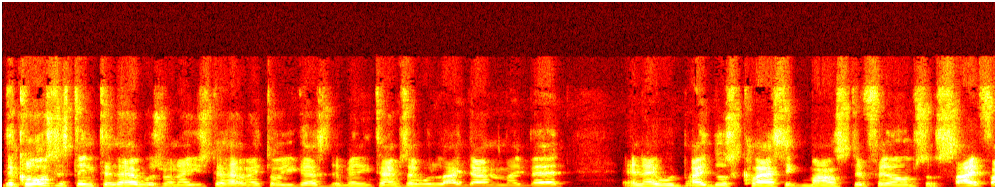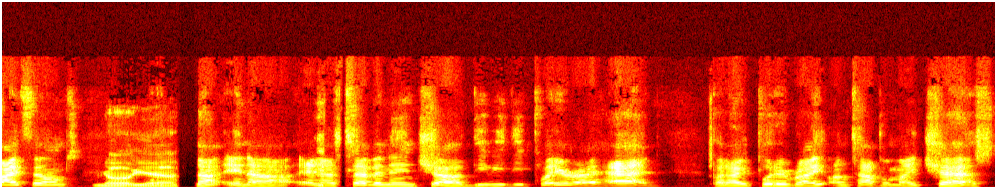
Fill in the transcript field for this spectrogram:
the closest thing to that was when I used to have, I told you guys that many times I would lie down in my bed and I would buy those classic monster films or sci-fi films oh yeah. not in a in a seven inch uh, DVD player I had, but I put it right on top of my chest,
